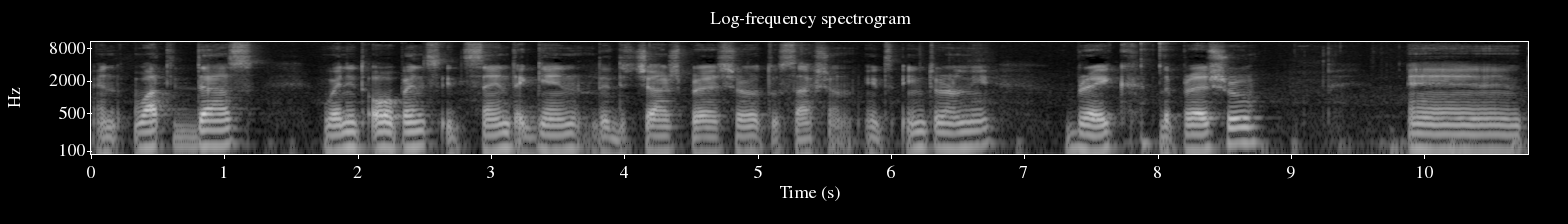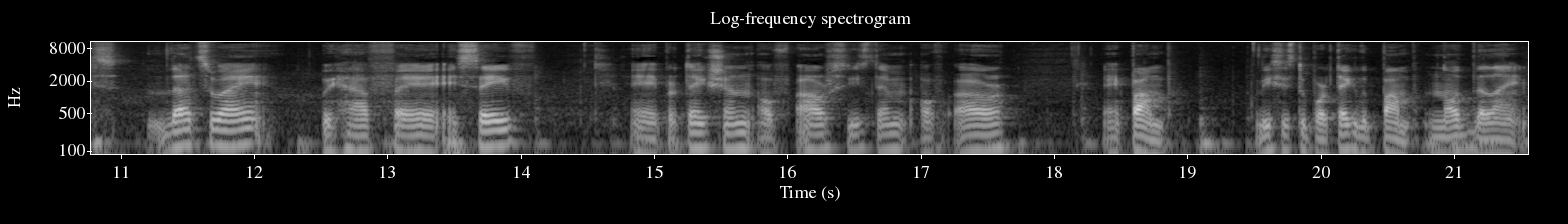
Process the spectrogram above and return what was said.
And what it does when it opens it sends again the discharge pressure to suction. It internally break the pressure and that's why we have a, a safe a protection of our system of our pump. This is to protect the pump not the line.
